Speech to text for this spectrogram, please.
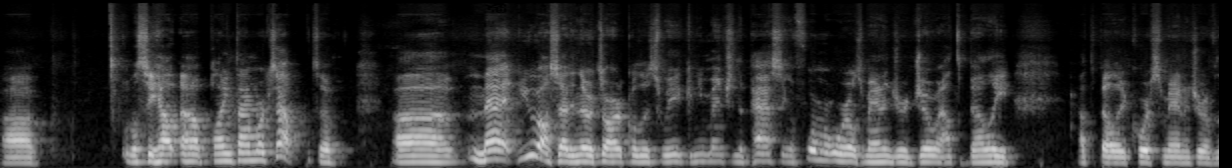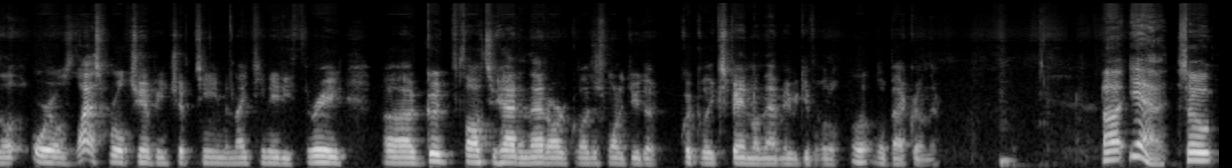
uh, we'll see how uh, playing time works out. So. Uh, Matt, you also had a notes article this week, and you mentioned the passing of former Orioles manager Joe Altobelli. Altobelli, of course, manager of the Orioles' last World Championship team in 1983. Uh, good thoughts you had in that article. I just wanted you to quickly expand on that, maybe give a little a little background there. Uh, yeah. So,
